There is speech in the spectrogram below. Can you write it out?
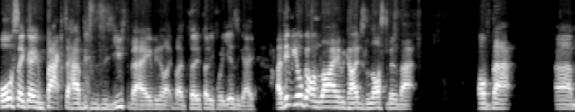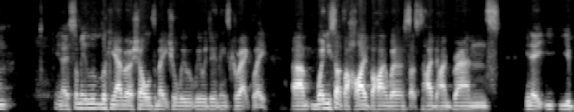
also going back to how businesses used to behave, you know, like about 30, 30, 40 years ago. I think we all got online and we kind of just lost a bit of that, of that, um, you know, somebody looking over our shoulder to make sure we, we were doing things correctly. Um, when you start to hide behind websites and hide behind brands, you know, you, you,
